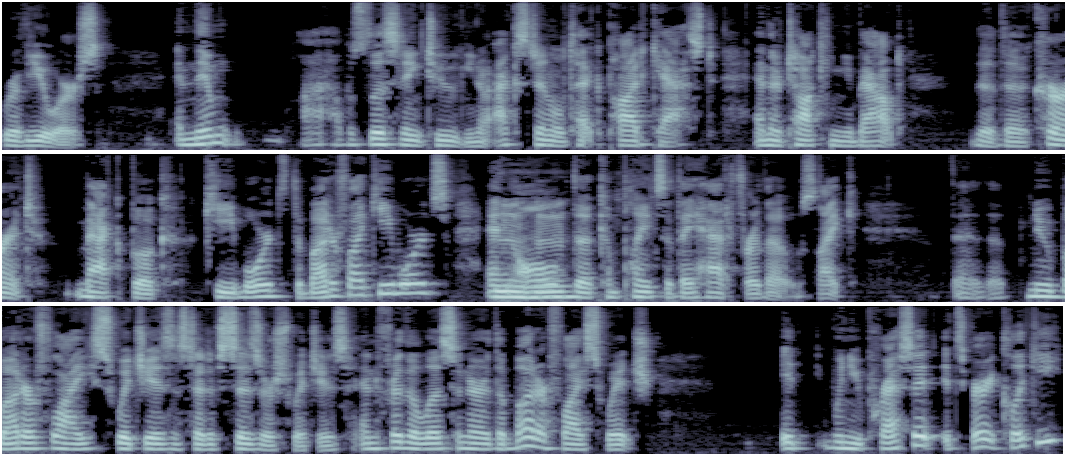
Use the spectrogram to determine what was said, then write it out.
reviewers. And then I was listening to, you know, Accidental Tech podcast, and they're talking about the, the current MacBook keyboards, the butterfly keyboards, and all Mhm. of the complaints that they had for those. Like the, the new butterfly switches instead of scissor switches. And for the listener, the butterfly switch, it when you press it, it's very clicky.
